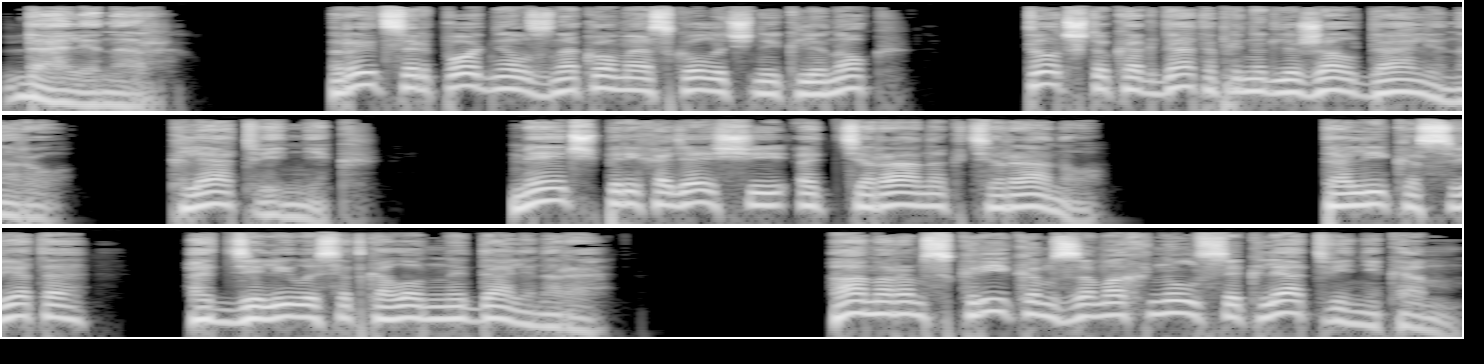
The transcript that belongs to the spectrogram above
Далинар». Рыцарь поднял знакомый осколочный клинок, тот, что когда-то принадлежал Далинару, клятвенник, меч, переходящий от тирана к тирану. Талика света отделилась от колонны Далинора. Амором с криком замахнулся клятвенником,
